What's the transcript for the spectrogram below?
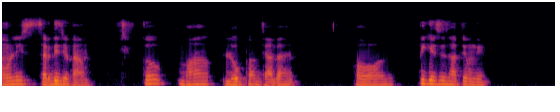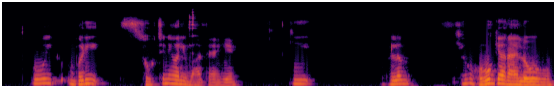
ओनली सर्दी जुकाम। तो वहाँ लोग बाग ज़्यादा हैं। और भी केसेस आते होंगे। वो एक बड़ी सोचने वाली बात है ये कि मतलब ये हो क्या रहा है लोगों को?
